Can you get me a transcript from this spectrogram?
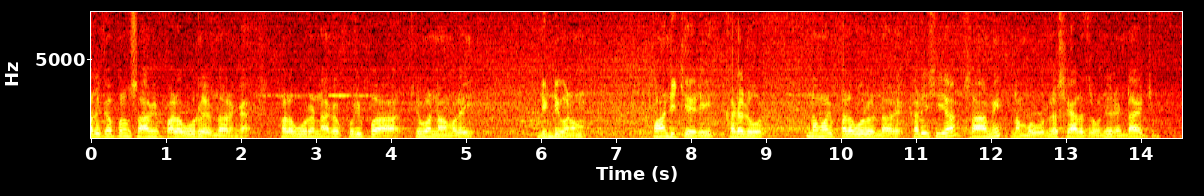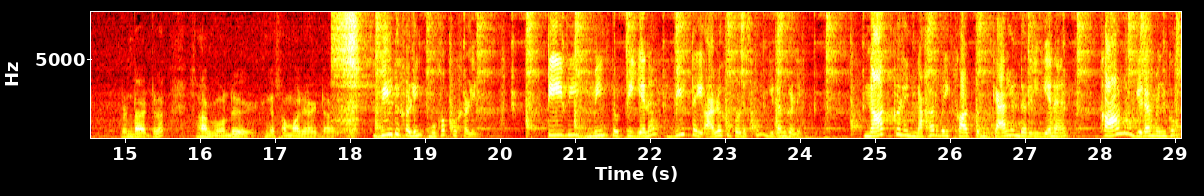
அதுக்கப்புறம் சாமி பல ஊரில் இருந்தாருங்க. பல ஊருன்னாக்க குறிப்பாக திருவண்ணாமலை திண்டிவனம் பாண்டிச்சேரி கடலூர் இந்த மாதிரி பல ஊர் இருந்தார். கடைசியாக சாமி நம்ம ஊரில் சேலத்தில் வந்து ரெண்டாயிரத்தி ரெண்டாயிரத்தில் சாமி வந்து இங்கே சமாதி ஆகிட்டார் வீடுகளின் முகப்புகளில் டிவி மீன் தொட்டி என வீட்டை அழகுபடுத்தும் இடங்களில் நாட்களின் நகர்வை காட்டும் கேலண்டரில் என காணும் இடமெங்கும்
